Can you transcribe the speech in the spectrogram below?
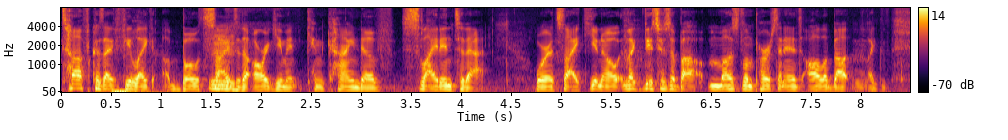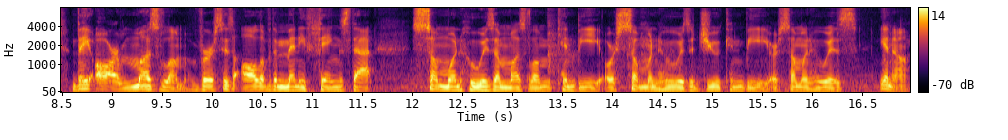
tough because I feel like both sides of the argument can kind of slide into that. Where it's like, you know, like this is about Muslim person and it's all about like they are Muslim versus all of the many things that someone who is a Muslim can be, or someone who is a Jew can be, or someone who is, you know,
